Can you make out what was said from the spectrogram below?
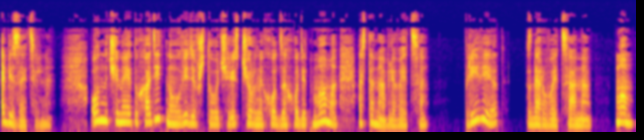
Обязательно. Он начинает уходить, но увидев, что через черный ход заходит мама, останавливается. «Привет», — здоровается она. «Мам,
